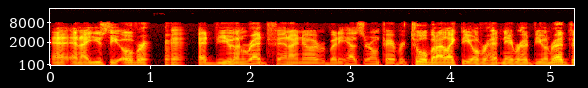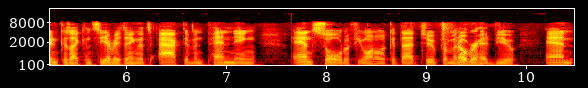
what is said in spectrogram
And, and, I use the overhead view in Redfin. I know everybody has their own favorite tool, but I like the overhead neighborhood view in Redfin because I can see everything that's active and pending and sold if you want to look at that too from an overhead view. And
